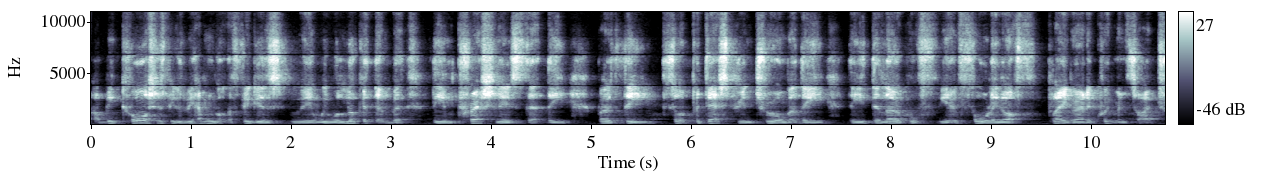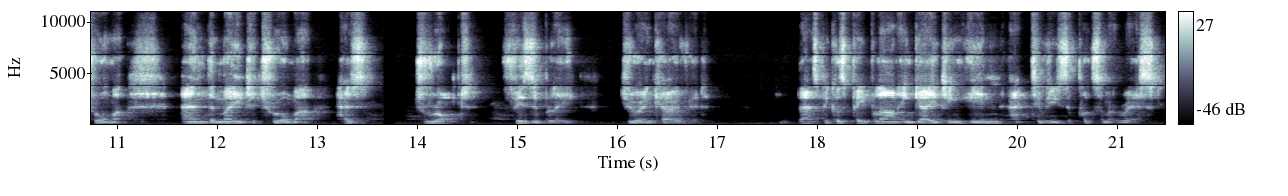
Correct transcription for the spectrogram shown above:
I'll be cautious because we haven't got the figures. We, we, will look at them, but the impression is that the both the sort of pedestrian trauma, the the, the local you know falling off playground equipment type trauma, and the major trauma has dropped visibly during COVID. That's because people aren't engaging in activities that puts them at risk.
